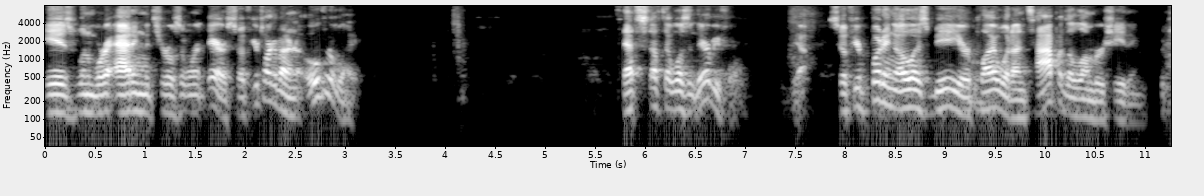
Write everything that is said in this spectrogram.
is when we're adding materials that weren't there so if you're talking about an overlay that's stuff that wasn't there before Yeah. so if you're putting osb or plywood on top of the lumber sheathing which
